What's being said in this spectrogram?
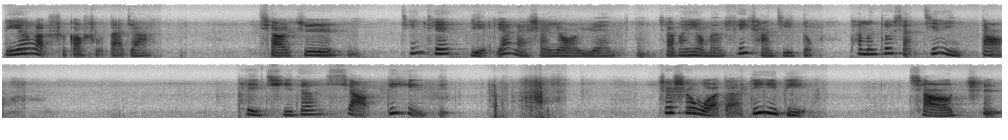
羚羊老师告诉大家，乔治今天也要来上幼儿园。小朋友们非常激动，他们都想见到佩奇的小弟弟。这是我的弟弟，乔治。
